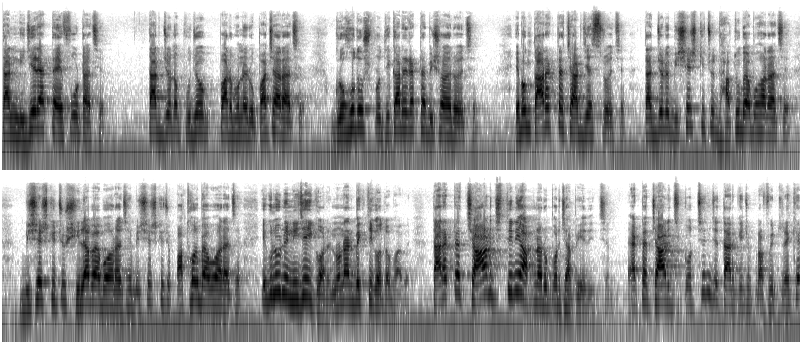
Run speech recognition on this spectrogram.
তার নিজের একটা এফোর্ট আছে, তার জন্য পুজো পার্বণের উপাচার আছে, গ্রহদোষ প্রতিকারের একটা বিষয় রয়েছে এবং তার একটা চার্জেস রয়েছে। তার জন্য বিশেষ কিছু ধাতু ব্যবহার আছে, বিশেষ কিছু শিলা ব্যবহার আছে, বিশেষ কিছু পাথর ব্যবহার আছে, এগুলো উনি নিজেই করেন ওনার ব্যক্তিগতভাবে। তার একটা চার্জ তিনি আপনার উপর চাপিয়ে দিচ্ছেন। একটা চার্জ করছেন যে তার কিছু প্রফিট রেখে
